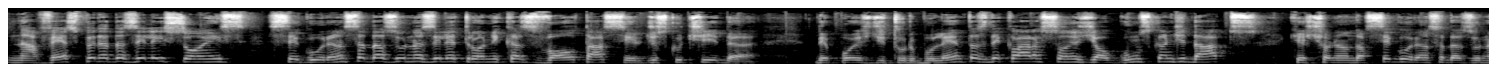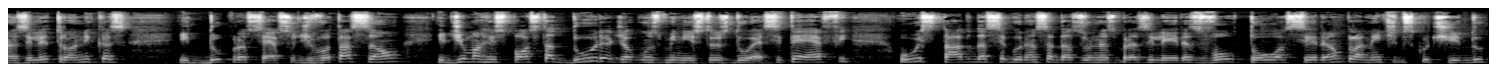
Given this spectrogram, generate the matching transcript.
Na véspera das eleições, segurança das urnas eletrônicas volta a ser discutida. Depois de turbulentas declarações de alguns candidatos, questionando a segurança das urnas eletrônicas e do processo de votação, e de uma resposta dura de alguns ministros do STF, o estado da segurança das urnas brasileiras voltou a ser amplamente discutido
